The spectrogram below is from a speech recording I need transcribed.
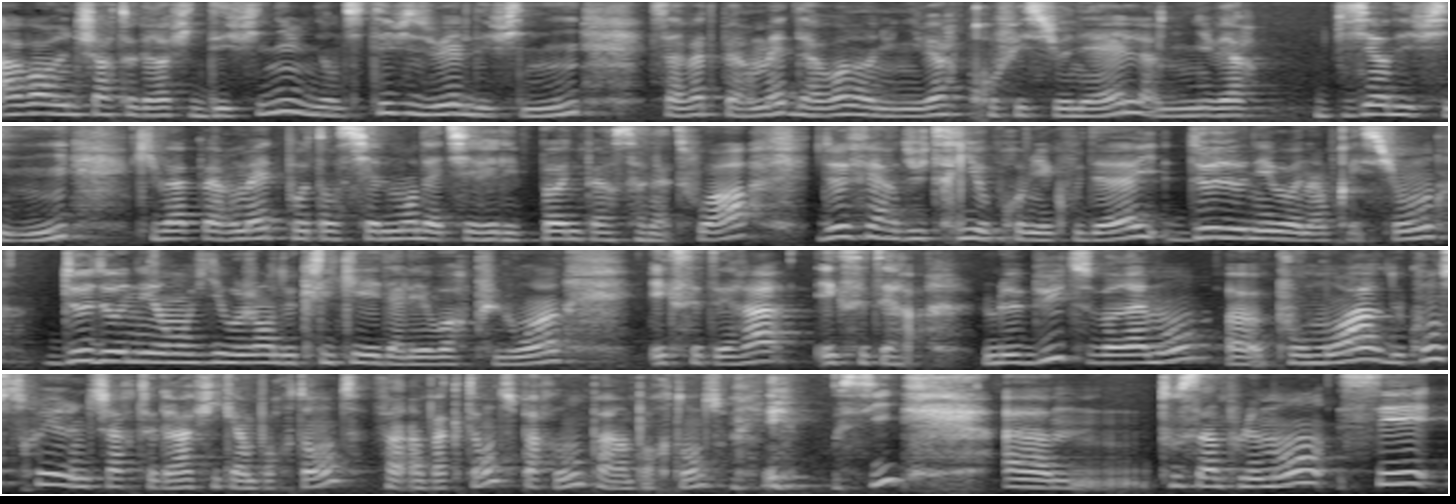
avoir une charte graphique définie, une identité visuelle définie, ça va te permettre d'avoir un univers professionnel, un univers bien défini qui va permettre potentiellement d'attirer les bonnes personnes à toi, de faire du tri au premier coup d'œil, de donner bonne impression, de donner envie aux gens de cliquer et d'aller voir plus loin, etc. etc. Le but vraiment euh, pour moi de construire une charte graphique importante, enfin impactante, pardon, pas importante, mais aussi, euh, tout simplement, c'est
